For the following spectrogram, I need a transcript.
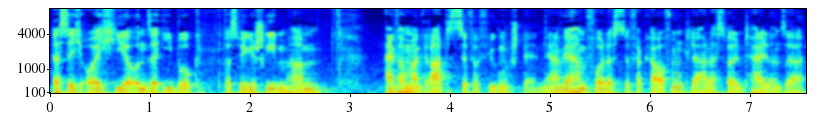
dass ich euch hier unser E-Book, was wir geschrieben haben, einfach mal gratis zur Verfügung stellen. Ja, wir haben vor, das zu verkaufen. Klar, das soll ein Teil unserer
